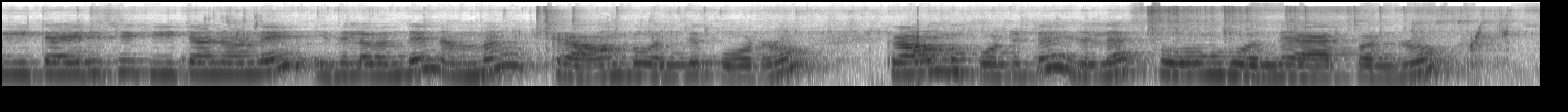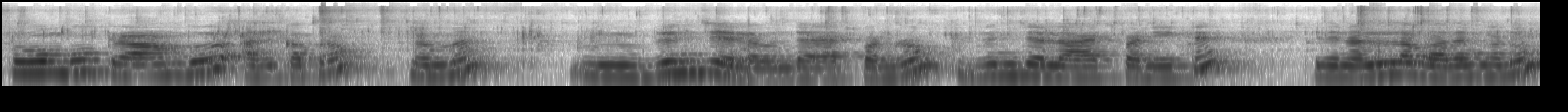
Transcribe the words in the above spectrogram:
ஹீட் ஆயிடுச்சு ஹீட் ஆனோடனே இதில் வந்து நம்ம கிராம்பு வந்து போடுறோம். கிராம்பு போட்டுட்டு இதில் சோம்பு வந்து ஆட் பண்ணுறோம் சோம்பு கிராம்பு அதுக்கப்புறம் நம்ம ம், வந்து ஆட் பண்ணுறோம் பிரிஞ்சி ஆட் பண்ணிவிட்டு இது நல்லா வதங்கணும்.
